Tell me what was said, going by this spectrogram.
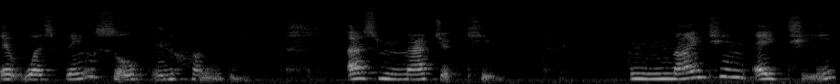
it was being sold in Hungary as Magic Cube. In 1980,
